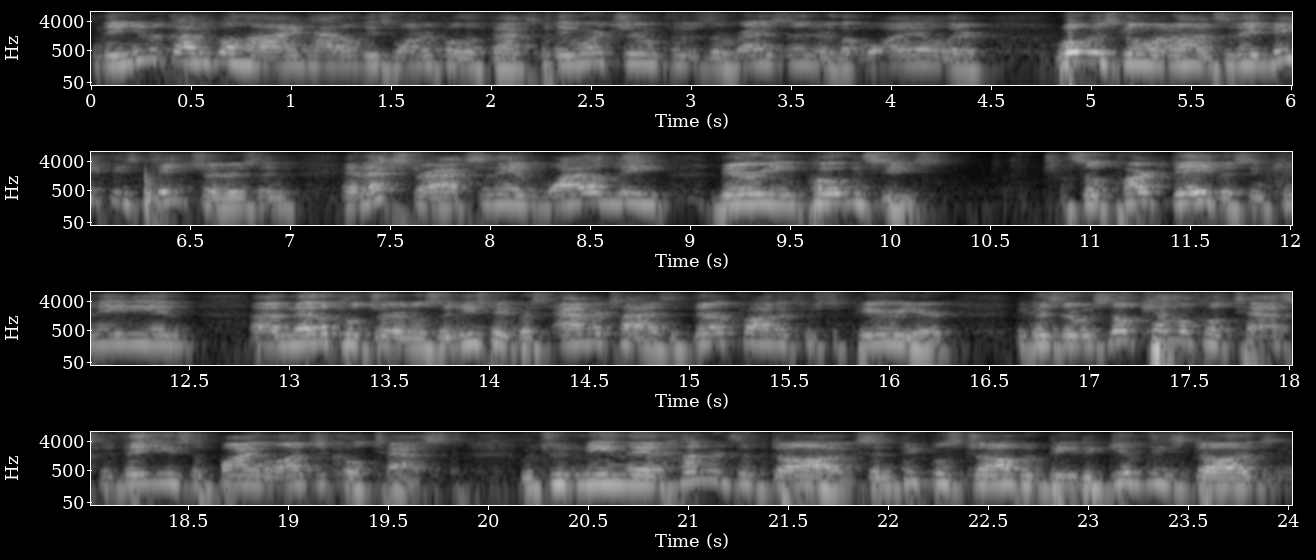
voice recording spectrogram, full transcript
they knew it got people high and had all these wonderful effects, but they weren't sure if it was the resin or the oil or what was going on. So they'd make these tinctures and, and extracts, and they had wildly varying potencies. So Parke-Davis and Canadian uh, medical journals and newspapers advertised that their products were superior because there was no chemical test, but they used a biological test, which would mean they had hundreds of dogs, and people's job would be to give these dogs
